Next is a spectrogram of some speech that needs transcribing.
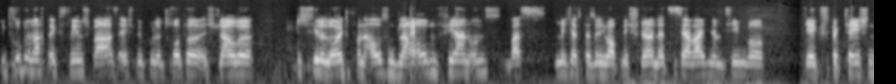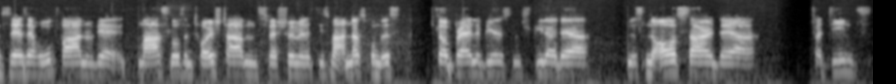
die Truppe macht extrem Spaß, echt eine coole Truppe. Ich glaube, nicht viele Leute von außen glauben viel an uns, was mich jetzt persönlich überhaupt nicht stört. Letztes Jahr war ich in einem Team, wo die Expectations sehr, sehr hoch waren und wir maßlos enttäuscht haben. Es wäre schön, wenn es diesmal andersrum ist. Ich glaube, Bradley Beal ist ein Spieler, der ist ein All-Star, der verdient,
